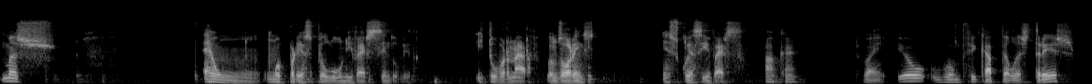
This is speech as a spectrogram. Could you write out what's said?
Mas é um, um apreço pelo universo, sem dúvida. E tu, Bernardo? Vamos agora em, em sequência inversa. Ok. Muito bem, eu vou-me ficar pelas três.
